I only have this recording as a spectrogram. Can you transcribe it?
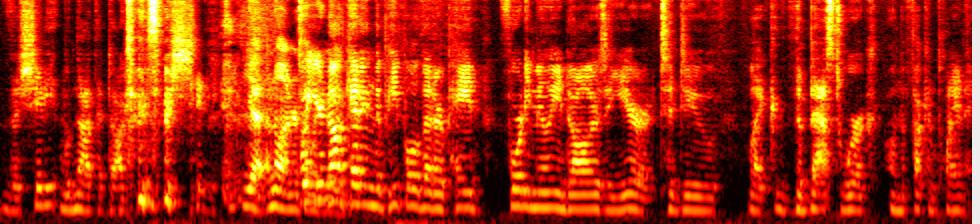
the shitty. Well, not that doctors are shitty, Yeah, no, I understand. but you're you not getting the people that are paid forty million dollars a year to do like the best work on the fucking planet.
